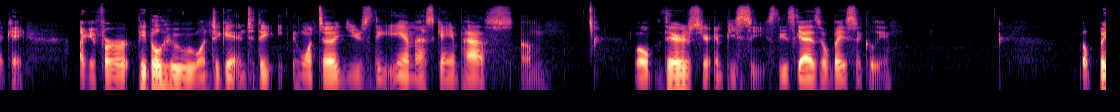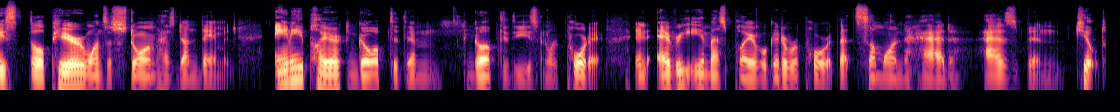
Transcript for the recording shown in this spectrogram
Okay, okay. For people who want to get into the who want to use the EMS Game Pass, um, well, there's your NPCs. These guys will basically they'll base they'll appear once a storm has done damage. Any player can go up to them, can go up to these and report it, and every EMS player will get a report that someone had has been killed.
